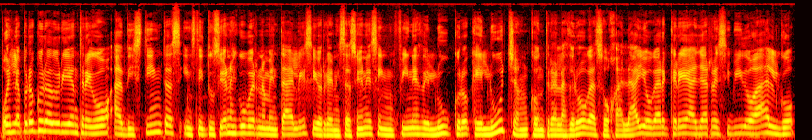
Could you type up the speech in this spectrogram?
Pues la Procuraduría entregó a distintas instituciones gubernamentales y organizaciones sin fines de lucro que luchan contra las drogas. Ojalá y Hogar Crea haya recibido algo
